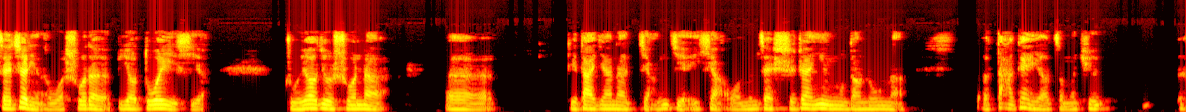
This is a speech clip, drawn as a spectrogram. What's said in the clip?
在这里呢，我说的比较多一些，主要就是说呢，呃，给大家呢讲解一下我们在实战应用当中呢，呃，大概要怎么去呃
